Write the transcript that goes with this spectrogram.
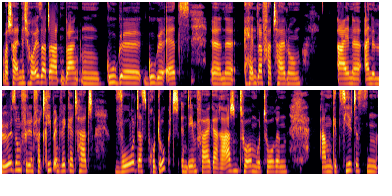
wahrscheinlich Häuserdatenbanken, Google, Google Ads, äh, eine Händlerverteilung, eine, eine Lösung für den Vertrieb entwickelt hat, wo das Produkt, in dem Fall Garagentormotoren, am gezieltesten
